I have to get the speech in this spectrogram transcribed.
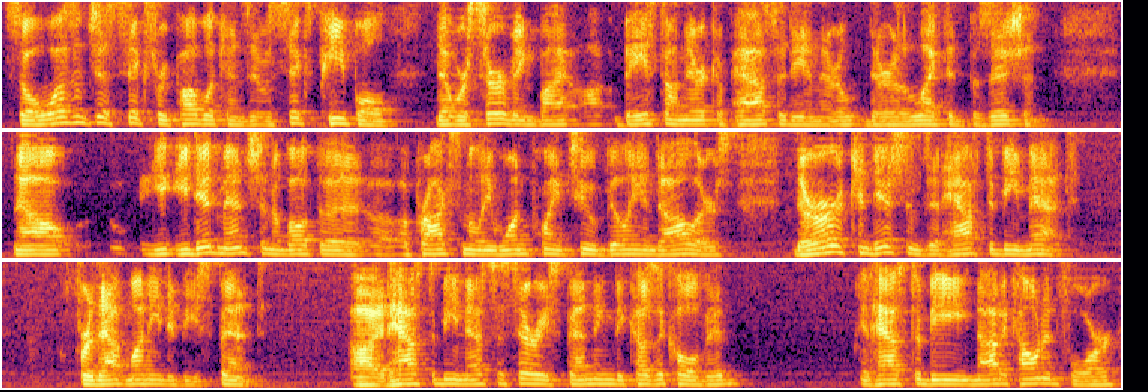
So it wasn't just six Republicans; it was six people that were serving by uh, based on their capacity and their their elected position. Now, you, you did mention about the uh, approximately 1.2 billion dollars. There are conditions that have to be met for that money to be spent. Uh, it has to be necessary spending because of COVID. It has to be not accounted for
